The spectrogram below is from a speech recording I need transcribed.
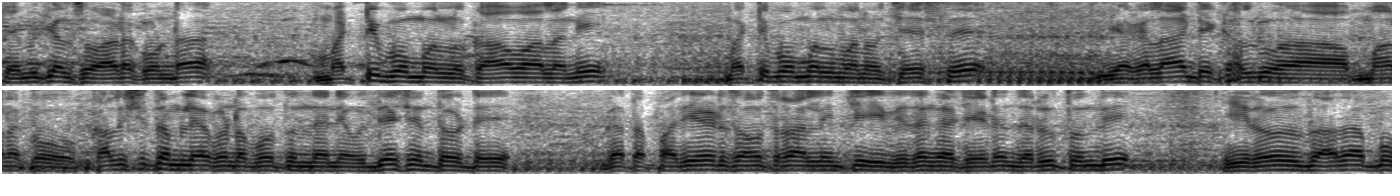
కెమికల్స్ వాడకుండా మట్టి బొమ్మలను కావాలని మట్టి బొమ్మలు మనం చేస్తే ఎలాంటి కల్ మనకు కలుషితం లేకుండా పోతుందనే ఉద్దేశంతో గత పదిహేడు సంవత్సరాల నుంచి ఈ విధంగా చేయడం జరుగుతుంది. ఈరోజు దాదాపు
